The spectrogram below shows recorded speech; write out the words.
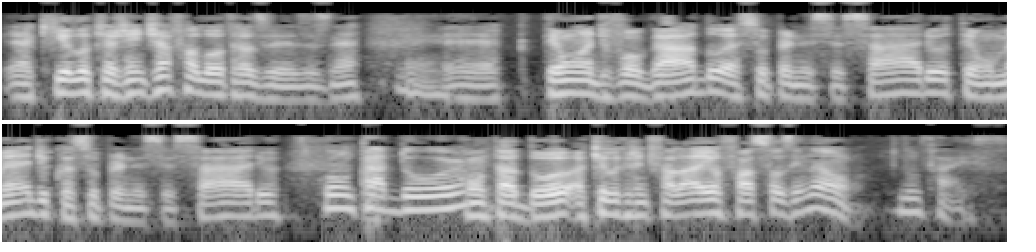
É aquilo que a gente já falou outras vezes, né? É. É, ter um advogado é super necessário, ter um médico é super necessário. Contador. A, contador, aquilo que a gente fala, ah, eu faço sozinho. Não. Não faz.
